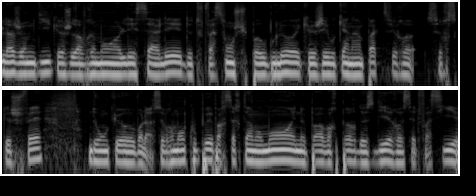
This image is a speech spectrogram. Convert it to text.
là, je me dis que je dois vraiment laisser aller. De toute façon, je suis pas au boulot et que j'ai aucun impact sur, euh, sur ce que je fais. Donc voilà, c'est vraiment couper par certains moments et ne pas avoir peur de se dire cette fois-ci,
